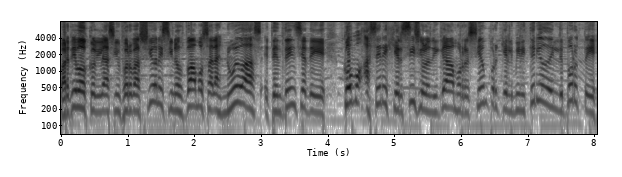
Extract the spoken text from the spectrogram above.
Partimos con las informaciones y nos vamos a las nuevas tendencias de cómo hacer ejercicio, lo indicábamos recién, porque el Ministerio del Deporte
